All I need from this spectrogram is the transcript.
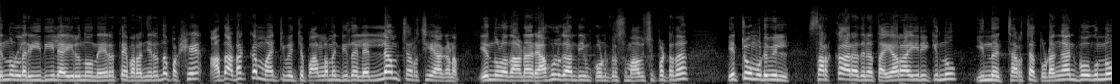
എന്നുള്ള രീതിയിലായിരുന്നു നേരത്തെ പറഞ്ഞിരുന്നത്. പക്ഷേ അതടക്കം മാറ്റിവെച്ച് പാർലമെന്റ് ഇതിലെല്ലാം ചർച്ചയാകണം എന്നുള്ളതാണ് രാഹുൽ ഗാന്ധിയും കോൺഗ്രസും ആവശ്യപ്പെട്ടത്. ഏറ്റവും ഒടുവിൽ സർക്കാർ അതിന് തയ്യാറായിരിക്കുന്നു. ഇന്ന് ചർച്ച തുടങ്ങാൻ പോകുന്നു.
